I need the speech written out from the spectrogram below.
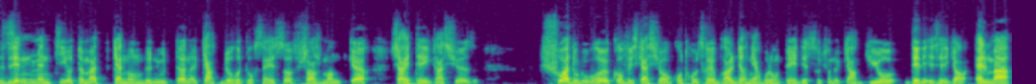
Zenmenti automate, canon de Newton, carte de retour sain et sauf, changement de cœur, charité gracieuse, choix douloureux, confiscation, contrôle cérébral, dernière volonté, destruction de cartes, duo des élégants, Elma,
